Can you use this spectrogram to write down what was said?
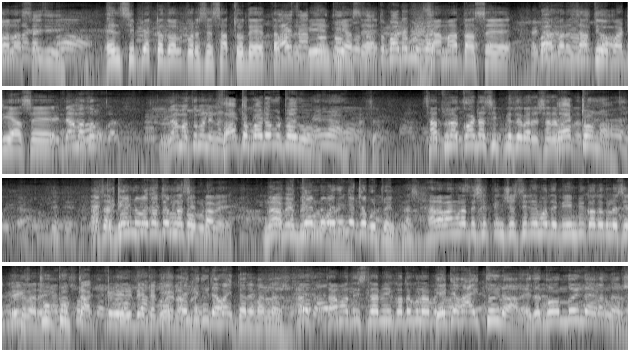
দল আছে। এনসিপি একটা দল করেছে ছাত্রদের তারপরে ছাত্র বিএনপি আছে? জামাত আছে তারপরে জাতীয় পার্টি আছে। জামাত জামাত মানে না। তো কয়টা ভোট পাইবো আচ্ছা। ছাত্ররা কয়টা সিট পেতে পারে সারা একটাও না। আচ্ছা বিএনপি কতগুলো সিট পাবে? না কেন একটা ভোট পাইবো না, সারা বাংলাদেশে তিনশো সিটের মধ্যে বিএনপি কতগুলো সিট পেতে পারে? টুকটাক এটা বাংলাদেশ। জামাত ইসলামী কতগুলো এটা আইতই না এটা গন্ধই নাই বাংলাদেশ।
